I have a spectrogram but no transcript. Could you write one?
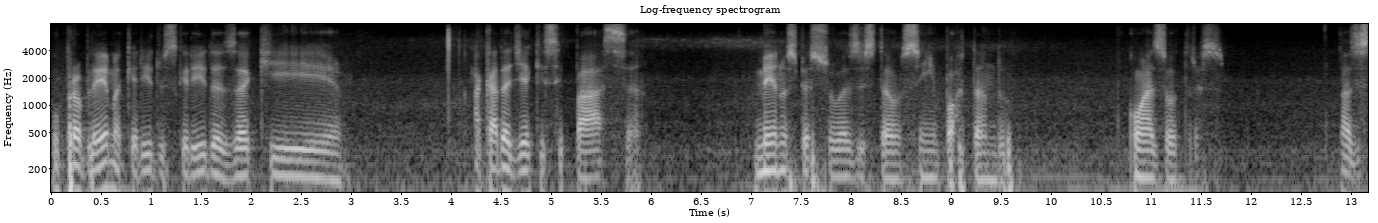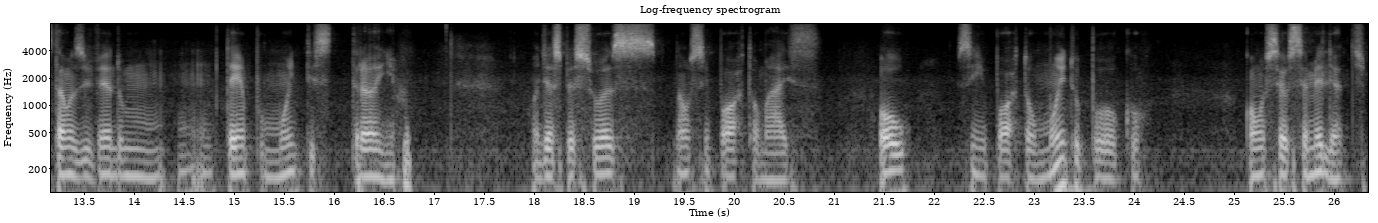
O problema, queridos, queridas, é que a cada dia que se passa, menos pessoas estão se importando com as outras. Nós estamos vivendo um, um tempo muito estranho, onde as pessoas não se importam mais, ou se importam muito pouco com o seu semelhante.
